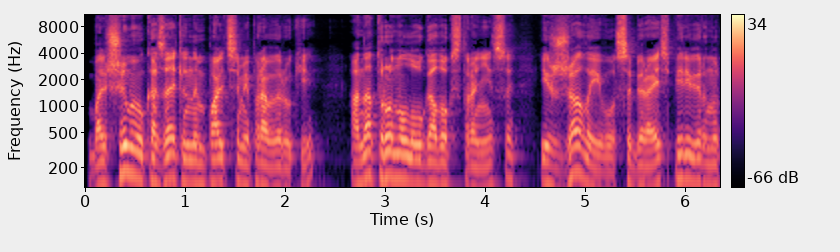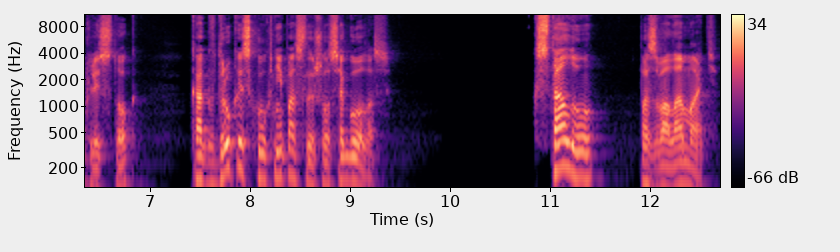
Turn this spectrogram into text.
Большим и указательным пальцами правой руки она тронула уголок страницы и сжала его, собираясь перевернуть листок, как вдруг из кухни послышался голос. «К столу!» – позвала мать.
